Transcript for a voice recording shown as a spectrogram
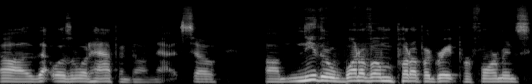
Uh, that wasn't what happened on that. So um, neither one of them put up a great performance.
